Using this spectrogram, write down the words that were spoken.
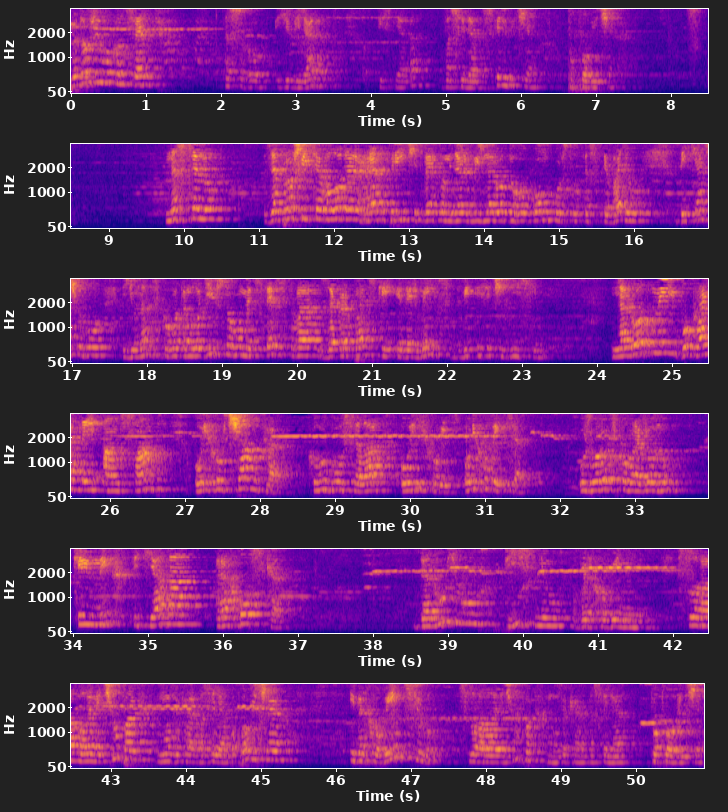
Продовжуємо концерт нашого ювіляра, пісняра Василя Васильовича Поповича. На сцену запрошується володар гран-прі 4-го міжнародного конкурсу фестивалю дитячого, юнацького та молодіжного мистецтва Закарпатський Едельвейс 2008. Народний вокальний ансамбль Оріховчанка клубу села Оріховець, Оріховиця Ужгородського району, керівник Тетяна Раховська. Дарую пісню верховині. Слова Олени Чупак, музика Василя Поповича і верховинцю слова Олени Чупак, музика Василя Поповича.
